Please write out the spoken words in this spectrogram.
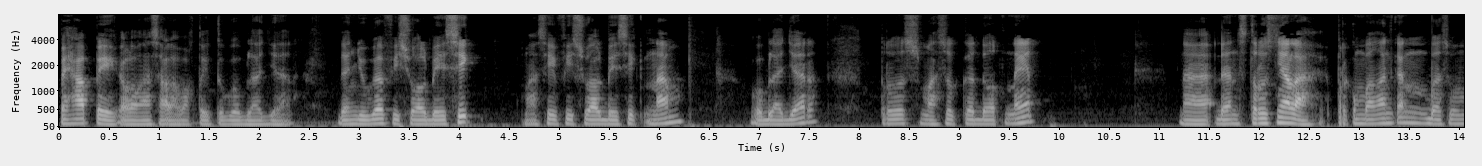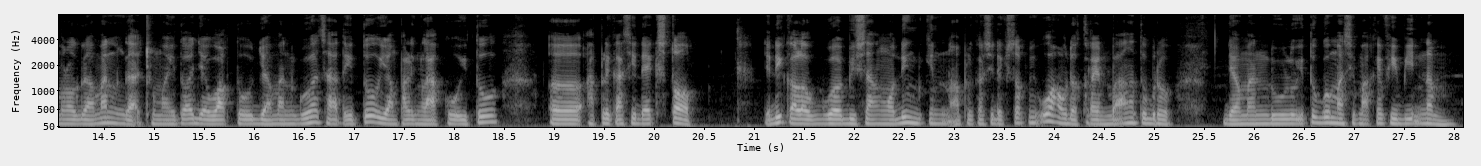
PHP kalau nggak salah waktu itu gue belajar. Dan juga Visual Basic masih Visual Basic 6 gue belajar. Terus masuk ke .NET nah dan seterusnya lah. Perkembangan kan bahasa pemrograman nggak cuma itu aja. Waktu zaman gue saat itu yang paling laku itu eh, aplikasi desktop. Jadi kalau gue bisa ngoding bikin aplikasi desktop nih wah udah keren banget tuh bro. Zaman dulu itu gue masih pakai VB6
